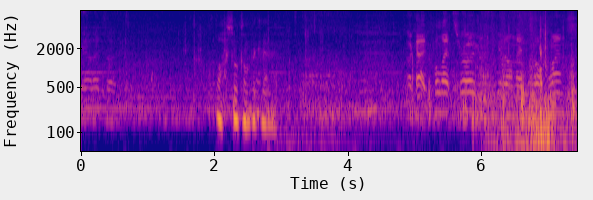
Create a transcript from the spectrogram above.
Yeah, that's it. oh, so complicated. Okay, pull that through. Get on that top once.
